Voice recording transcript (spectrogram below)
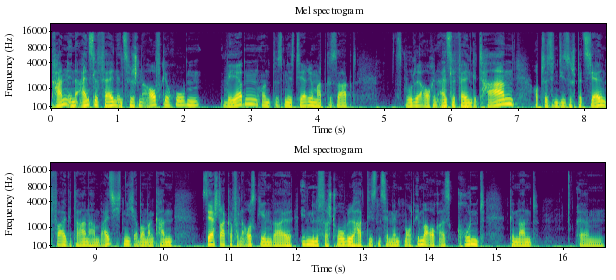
kann in Einzelfällen inzwischen aufgehoben werden. Und das Ministerium hat gesagt, es wurde auch in Einzelfällen getan. Ob sie es in diesem speziellen Fall getan haben, weiß ich nicht. Aber man kann sehr stark davon ausgehen, weil Innenminister Strobel hat diesen Zementmord immer auch als Grund genannt, ähm,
